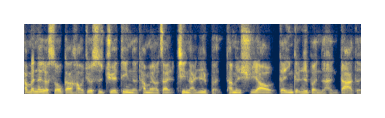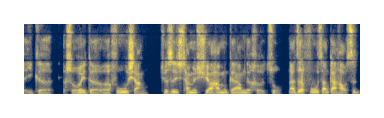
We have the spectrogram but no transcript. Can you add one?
他们那个时候刚好就是决定了，他们要再进来日本，他们需要跟一个日本的很大的一个所谓的呃服务商，就是他们需要他们跟他们的合作。那这个服务商刚好是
